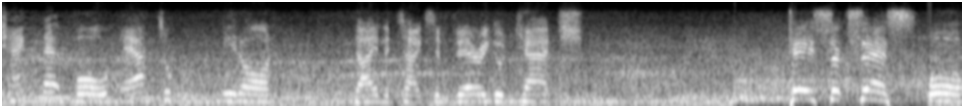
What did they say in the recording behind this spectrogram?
shank that ball out to mid on. David takes a very good catch. Taste success. Or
